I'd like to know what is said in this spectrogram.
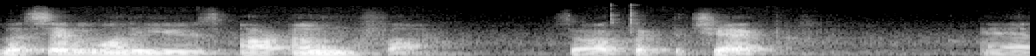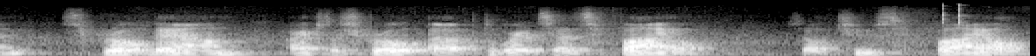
Let's say we want to use our own file. So I'll click the check and scroll down, or actually scroll up to where it says File. So I'll choose File,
